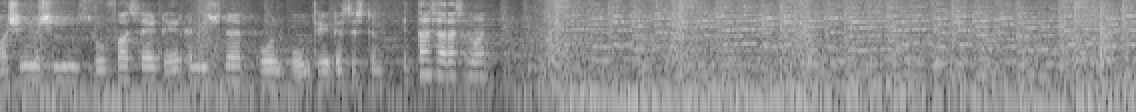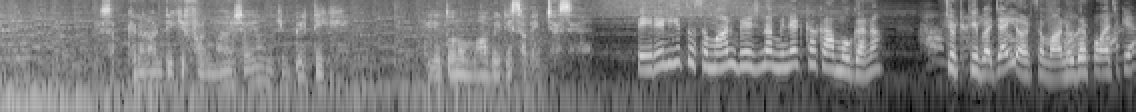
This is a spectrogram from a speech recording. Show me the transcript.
Washing machine sofa set air conditioner phone home theatre system इतना सारा सामान। सब किरण आंटी की फरमाइश है या उनकी बेटी की? ये दोनों माँ बेटी सब एक जैसे हैं। तेरे लिए तो सामान भेजना मिनट का काम होगा ना? चुटकी बजाई और सामान उधर पहुँच गया।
